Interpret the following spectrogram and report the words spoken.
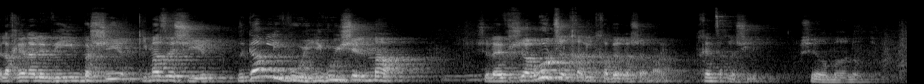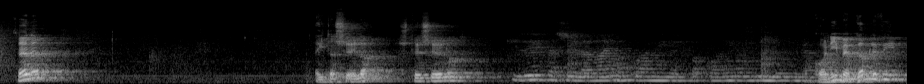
ולכן הלוויים בשיר, כי מה זה שיר? זה גם ליווי, ליווי של מה? של האפשרות שלך להתחבר לשמיים. לכן צריך לשיר. שיר המעלות. בסדר? הייתה שאלה? שתי שאלות? כי לי הייתה שאלה, מה עם הכהנים? איפה הכהנים הם גם לוויים.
